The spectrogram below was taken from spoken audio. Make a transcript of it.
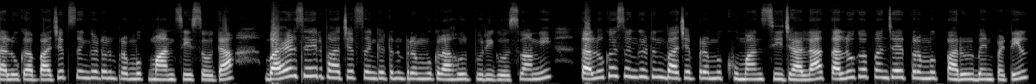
તાલુકા ભાજપ સંગઠન પ્રમુખ માનસિંહ સોઢા, બાયડ શહેર ભાજપ સંગઠન પ્રમુખ રાહુલ પુરી ગોસ્વામી, તાલુકા સંગઠન ભાજપ પ્રમુખ હુમાનસિંહ ઝાલા, તાલુકા પંચાયત પ્રમુખ પારુલબેન પટેલ,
